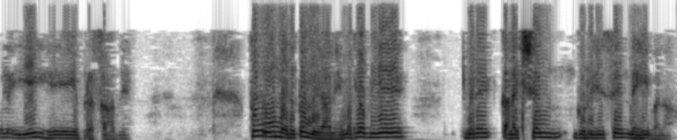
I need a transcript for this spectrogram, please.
बोले, यही है, ये प्रसाद है। तो वो मेरे को मिला नहीं। मतलब ये मेरे कनेक्शन गुरु जी से नहीं बना।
